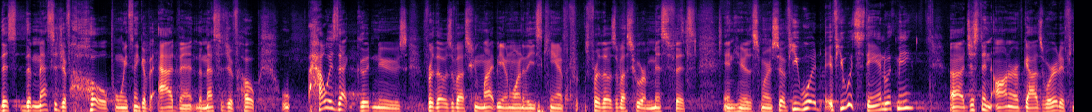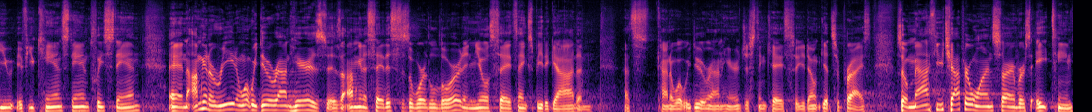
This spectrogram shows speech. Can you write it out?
this the message of hope when we think of advent the message of hope. How is that good news for those of us who might be in one of these camps for those of us who are misfits in here this morning? So if you would if you would stand with me uh, just in honor of god's word if you if you can stand please stand. And i'm going to read and what we do around here is, is i'm going to say this is the word of the lord and you'll say thanks be to god and that's kind of what we do around here, just in case, so you don't get surprised. So, Matthew chapter 1, starting verse 18,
